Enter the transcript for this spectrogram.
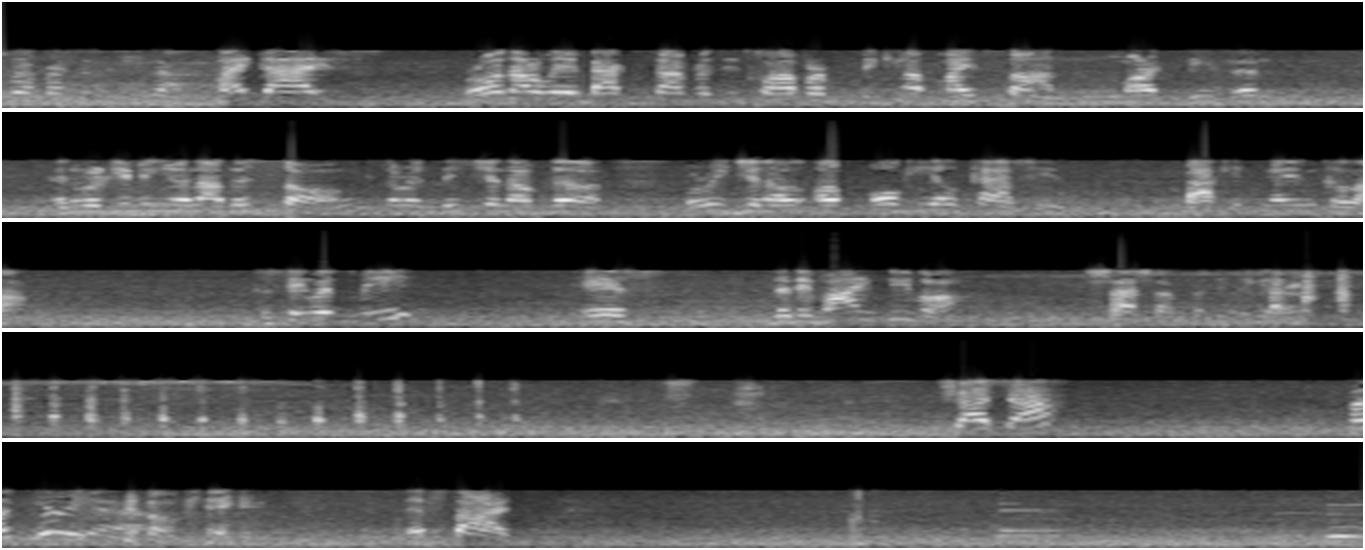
Diva versus. Hi guys! We're on our way back to San Francisco after picking up my son, Mark Deason. And we're giving you another song. It's a rendition of the original of Ogie El Cassid. Bakit ngayon ka lang? To sing with me is the Divine Diva, Sasha Patitigan. Sasha? Okay. Let's start. Bakit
